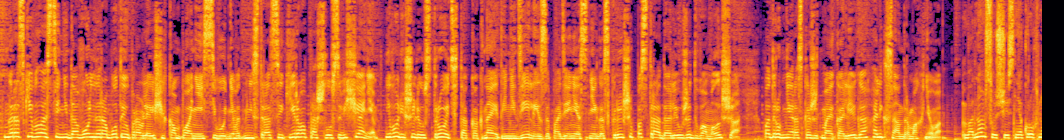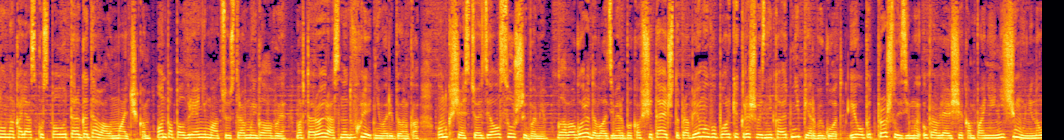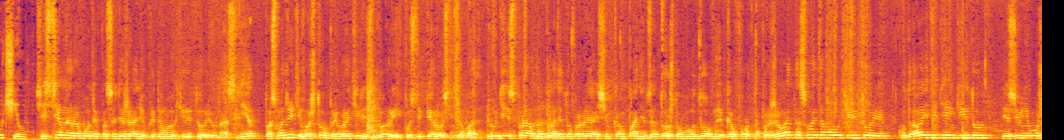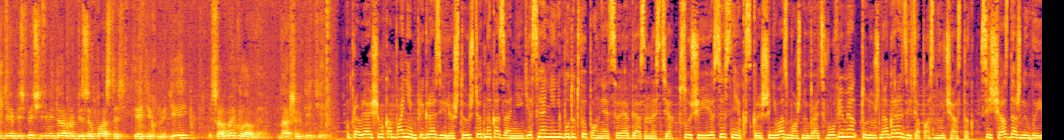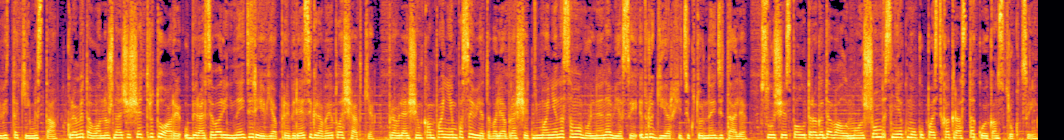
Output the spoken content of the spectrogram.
Городские власти недовольны работой управляющих компаний. Сегодня в администрации Кирова прошло совещание. Его решили устроить, так как на этой неделе из-за падения снега с крыши пострадали уже два малыша. Подробнее расскажет моя коллега Александра Махнева. В одном случае снег рухнул на коляску с полуторагодовалым мальчиком. Он попал в реанимацию с травмой головы. Во второй раз на двухлетнего ребенка. Он, к счастью, отделался ушибами. Глава города Владимир Быков считает, что проблемы в уборке крыш возникают не первый год. И опыт прошлой зимы управляющая компания ничему не научил. Системной работы по содержанию придомовых территорий у нас нет. Посмотрите, во что превратились дворы после первого снегопада. Люди исправно платят управляющим компаниям за то, чтобы удобно и комфортно проживать на своей домовой территории куда эти деньги идут, если вы не можете обеспечить элементарную безопасность этих людей и самое главное, наших детей. Управляющим компаниям пригрозили, что их ждет наказание, если они не будут выполнять свои обязанности. В случае, если снег с крыши невозможно убрать вовремя, то нужно огородить опасный участок. Сейчас должны выявить такие места. Кроме того, нужно очищать тротуары, убирать аварийные деревья, проверять игровые площадки. Управляющим компаниям посоветовали обращать внимание на самовольные навесы и другие архитектурные детали. В случае с полуторагодовалым малышом снег мог упасть как раз такой конструкцией.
